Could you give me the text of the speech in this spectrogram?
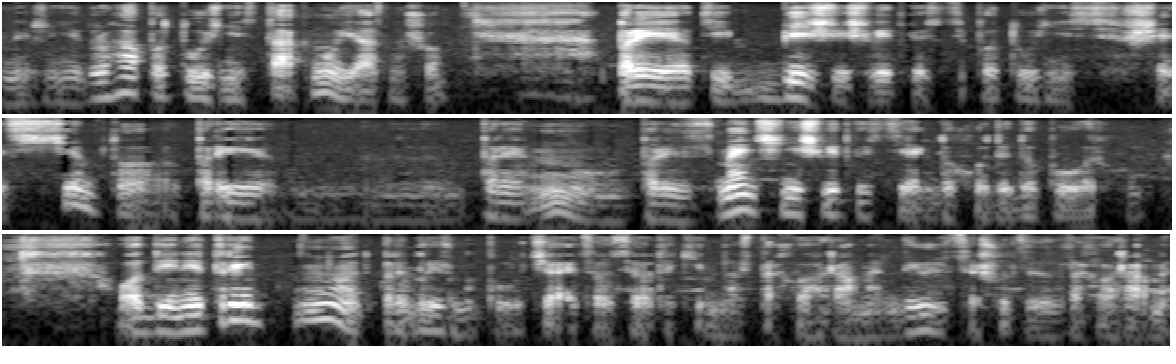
зниженій друга потужність. Так, ну ясно, що при тій більшій швидкості потужність 6 з чим-то, при, при, ну, при зменшеній швидкості, як доходить до поверху. 1,3. Ну, приблизно виходить. Ось такі в нас тахограми. Дивіться, що це за тахограми.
